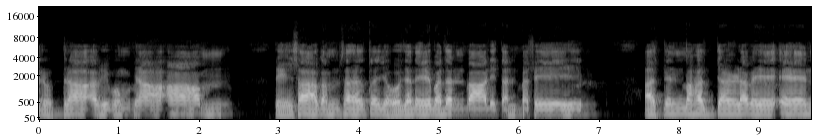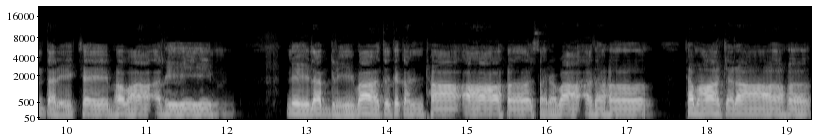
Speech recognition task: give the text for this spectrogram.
रुद्रा अभिभूम्याम् तेषागं सहस्रयोजने वदन्वानि तन्मसे अस्मिन् महद्यर्णवेऽन्तरिक्षे भवा अधि नीलग्रीवातुतिकण्ठा आह सर्वा अधः समाचराः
